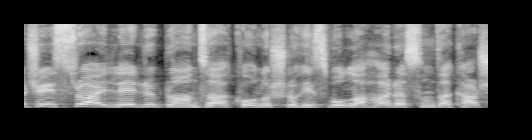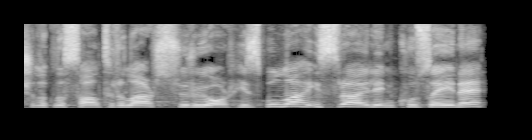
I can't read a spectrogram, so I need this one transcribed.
İsrail ile Lübnan'da konuşlu Hizbullah arasında karşılıklı saldırılar sürüyor. Hizbullah İsrail'in kuzeyine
